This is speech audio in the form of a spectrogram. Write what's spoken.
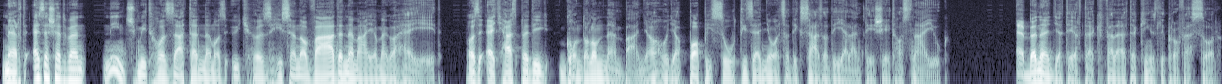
Mert ez esetben nincs mit hozzátennem az ügyhöz, hiszen a vád nem állja meg a helyét. Az egyház pedig gondolom nem bánja, hogy a papi szó 18. századi jelentését használjuk. Ebben egyetértek, felelte Kinsley professzor.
